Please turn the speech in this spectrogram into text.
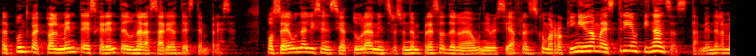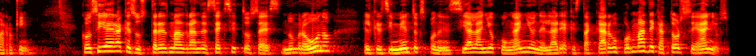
al punto que actualmente es gerente de una de las áreas de esta empresa. Posee una licenciatura de Administración de Empresas de la Universidad Francisco Marroquín y una maestría en Finanzas, también de la Marroquín. Considera que sus tres más grandes éxitos es, número uno, el crecimiento exponencial año con año en el área que está a cargo por más de 14 años,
